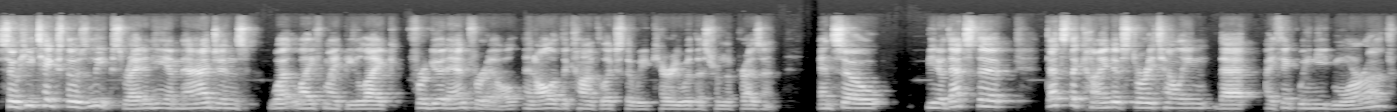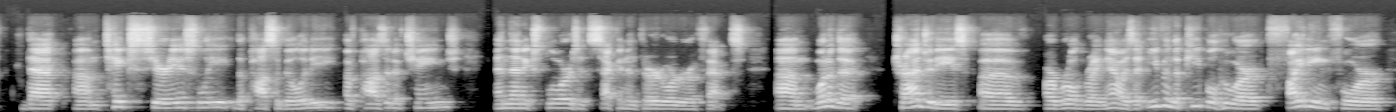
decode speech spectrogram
so he takes those leaps, right? And he imagines what life might be like for good and for ill and all of the conflicts that we carry with us from the present. And so, you know, that's the that's the kind of storytelling that I think we need more of that um, takes seriously the possibility of positive change and then explores its second and third order effects. Um, one of the tragedies of our world right now is that even the people who are fighting for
